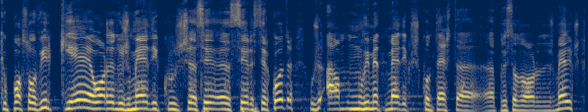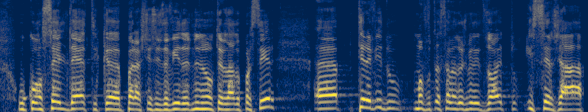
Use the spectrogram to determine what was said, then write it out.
que eu posso ouvir, que é a ordem dos médicos a ser, a ser, ser contra. Há um movimento de médicos que contesta a posição da ordem dos médicos. O Conselho de Ética para as Ciências da Vida ainda não ter dado o parecer. Ah, ter havido uma votação em 2018 e ser já,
